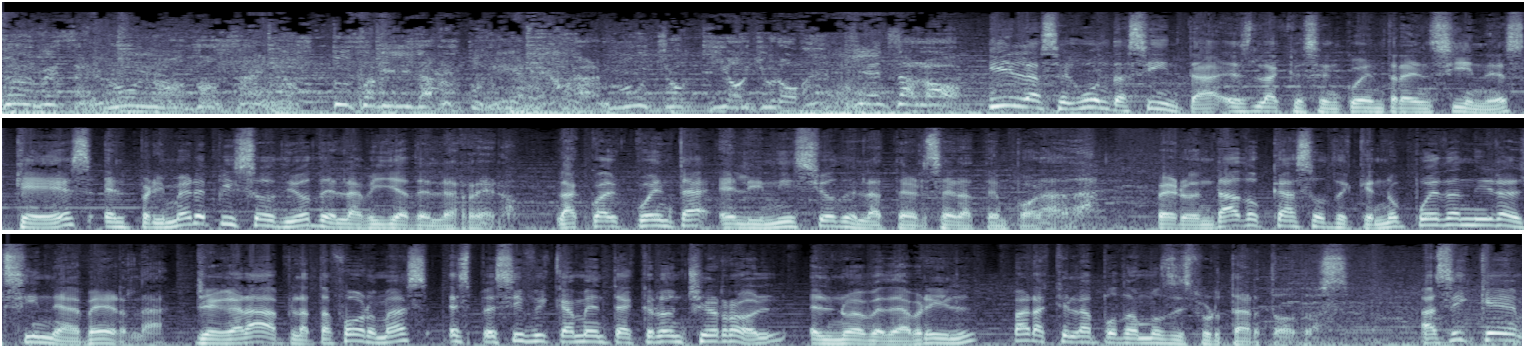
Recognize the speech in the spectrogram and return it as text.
Tal vez en uno o dos años Y la segunda cinta es la que se encuentra en cines, que es el primer episodio de La Villa del Herrero, la cual cuenta el inicio de la tercera temporada. Pero en dado caso de que no puedan ir al cine a verla, llegará a plataformas, específicamente a Crunchyroll, el 9 de abril, para que la podamos disfrutar todos. Así que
